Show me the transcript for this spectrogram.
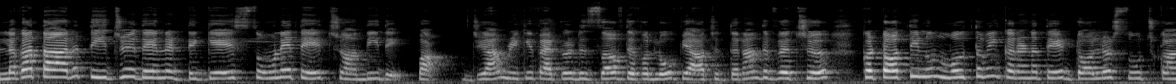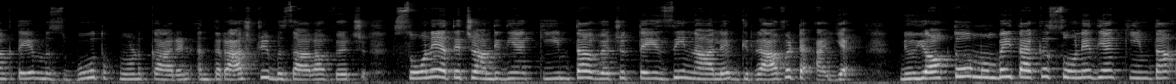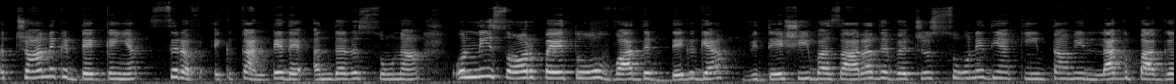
ਲਗਾਤਾਰ ਤੀਜੇ ਦਿਨ ਡਿੱਗੇ ਸੋਨੇ ਤੇ ਚਾਂਦੀ ਦੇ ਭਾਅ ਜਿਹਾ ਅਮਰੀਕੀ ਫੈਡਰਲ ਰਿਜ਼ਰਵ ਦੇ ਵੱਲੋਂ ਵਿਆਜ ਦਰਾਂ ਦੇ ਵਿੱਚ ਕਟੌਤੀ ਨੂੰ ਮੁਲਤਵੀ ਕਰਨ ਅਤੇ ਡਾਲਰ ਸੂਚਕਾਂਕ ਤੇ ਮਜ਼ਬੂਤ ਹੋਣ ਕਾਰਨ ਅੰਤਰਰਾਸ਼ਟਰੀ ਬਾਜ਼ਾਰਾਂ ਵਿੱਚ ਸੋਨੇ ਅਤੇ ਚਾਂਦੀ ਦੀਆਂ ਕੀਮਤਾਂ ਵਿੱਚ ਤੇਜ਼ੀ ਨਾਲ ਗਿਰਾਵਟ ਆਈ ਹੈ। ਨਿਊਯਾਰਕ ਤੋਂ ਮੁੰਬਈ ਤੱਕ ਸੋਨੇ ਦੀਆਂ ਕੀਮਤਾਂ ਅਚਾਨਕ ਡਿੱਗ ਗਈਆਂ। ਸਿਰਫ ਇੱਕ ਘੰਟੇ ਦੇ ਅੰਦਰ ਸੋਨਾ 1900 ਰੁਪਏ ਤੋਂ ਵੱਧ ਡਿੱਗ ਗਿਆ। ਵਿਦੇਸ਼ੀ ਬਾਜ਼ਾਰਾਂ ਦੇ ਵਿੱਚ ਸੋਨੇ ਦੀਆਂ ਕੀਮਤਾਂ ਵੀ ਲਗਭਗ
